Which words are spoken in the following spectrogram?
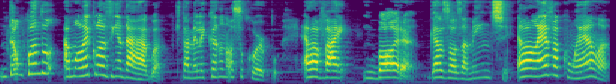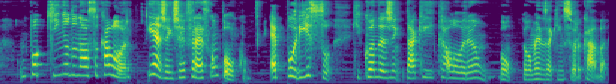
Então, quando a moléculazinha da água que está melecando o nosso corpo, ela vai embora gasosamente, ela leva com ela um pouquinho do nosso calor e a gente refresca um pouco. É por isso que quando a gente tá aquele calorão, bom, pelo menos aqui em Sorocaba,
